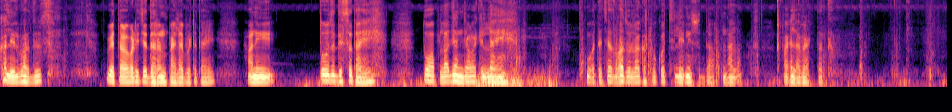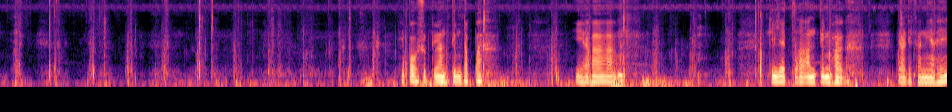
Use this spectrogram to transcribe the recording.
खालील बाजूस वेताळवाडीचे धरण पाहायला भेटत आहे. आणि तो जो दिसत आहे तो आपला जंजाळा किल्ला आहे. व त्याच्याच बाजूला घटोकोची लेणीसुद्धा आपणाला पाहायला भेटतात. हे पाहू शकतो अंतिम टप्पा. या किल्ल्याचा अंतिम भाग या ठिकाणी आहे.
